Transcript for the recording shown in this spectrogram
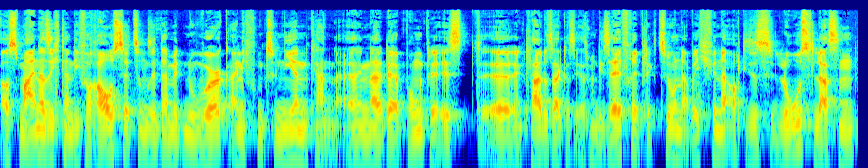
aus meiner Sicht dann die Voraussetzungen sind, damit New Work eigentlich funktionieren kann. Einer der Punkte ist, äh, klar, du sagtest erstmal die Selbstreflexion, aber ich finde auch dieses Loslassen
